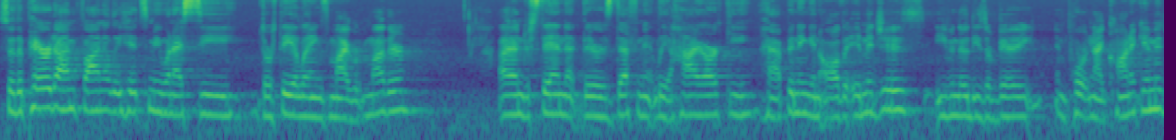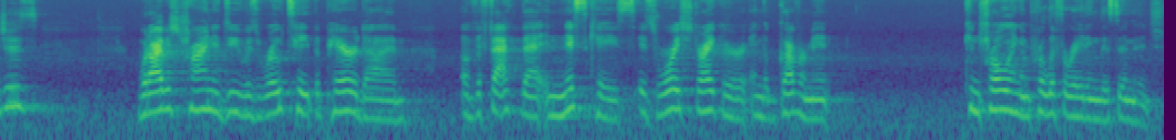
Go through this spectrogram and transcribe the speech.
So the paradigm finally hits me when I see Dorothea Lange's migrant mother. I understand that there is definitely a hierarchy happening in all the images, even though these are very important iconic images. What I was trying to do was rotate the paradigm of the fact that in this case, it's Roy Stryker and the government controlling and proliferating this image.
